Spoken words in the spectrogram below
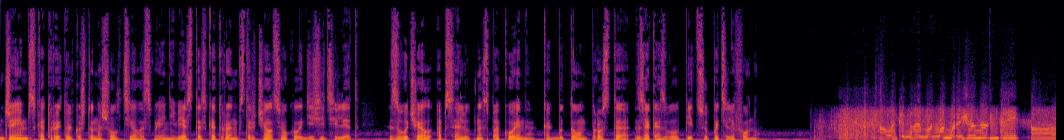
Джеймс, который только что нашел тело своей невесты, с которой он встречался около 10 лет, звучал абсолютно спокойно, как будто он просто заказывал пиццу по телефону. Uh.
